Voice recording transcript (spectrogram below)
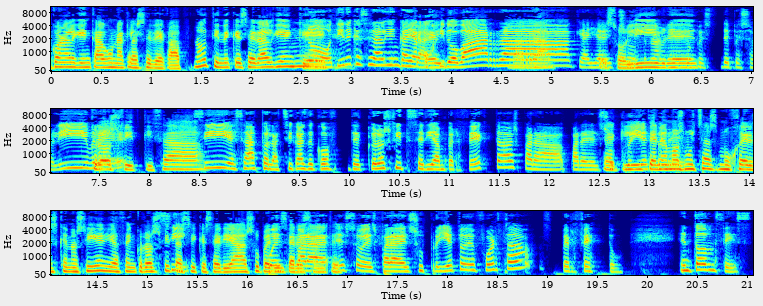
con, alguien que haga una clase de gap, ¿no? Tiene que ser alguien que. No, tiene que ser alguien que haya cogido barra, que haya peso hecho libre, de peso libre. Crossfit, quizá. Sí, exacto. Las chicas de, de CrossFit serían perfectas para, para el Aquí tenemos muchas mujeres que nos siguen y hacen CrossFit, así que sería súper pues interesante. eso es, para el subproyecto de fuerza, perfecto. Entonces,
